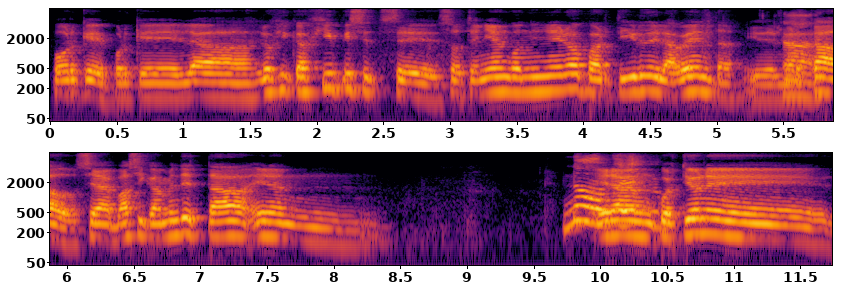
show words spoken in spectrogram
¿Por qué? Porque las lógicas hippies se, se sostenían con dinero a partir de la venta y del Claro. mercado. O sea, básicamente está, eran, No, eran eh, cuestiones...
